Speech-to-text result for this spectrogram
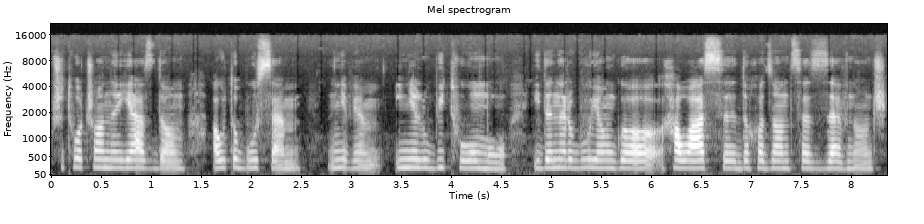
przytłoczony jazdą, autobusem, nie wiem, i nie lubi tłumu, i denerwują go hałasy dochodzące z zewnątrz,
